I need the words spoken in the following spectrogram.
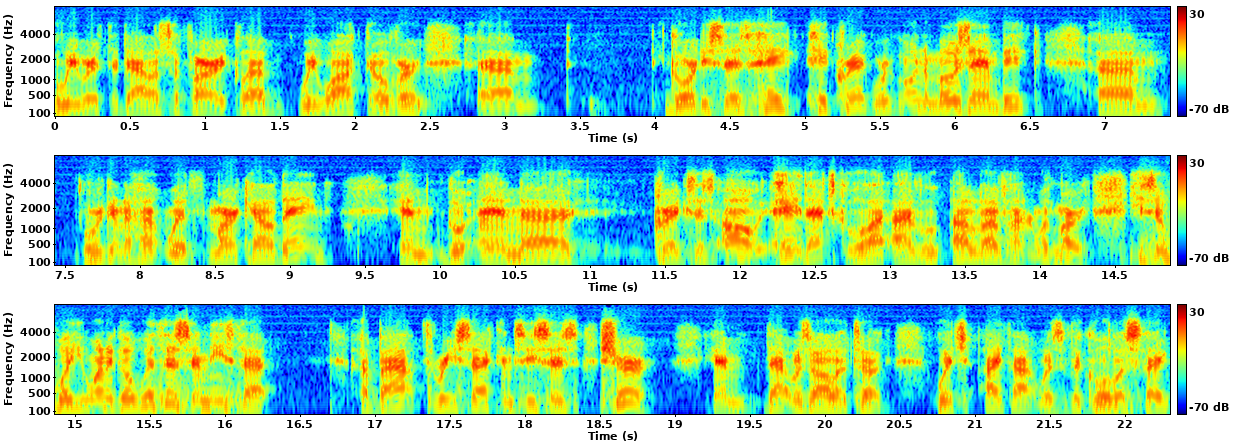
we were at the Dallas Safari Club. We walked over. Um, Gordy says, hey, hey, Craig, we're going to Mozambique. Um, we're going to hunt with Mark Haldane. And go, and uh, Craig says, oh, hey, that's cool. I, I, I love hunting with Mark. He said, well, you want to go with us? And he thought, about three seconds, he says, sure. And that was all it took, which I thought was the coolest thing.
